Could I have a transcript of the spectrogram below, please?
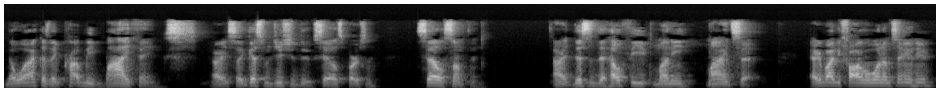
know why? Because they probably buy things. All right. So guess what you should do, salesperson? Sell something. All right. This is the healthy money mindset. Everybody follow what I'm saying here?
